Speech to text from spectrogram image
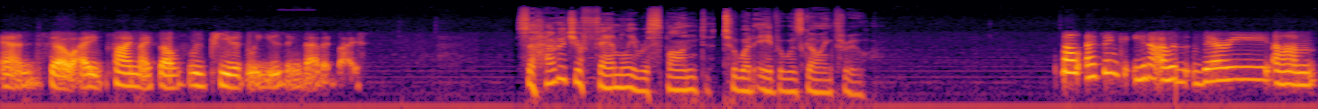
And so I find myself repeatedly using that advice. So, how did your family respond to what Ava was going through? Well, I think you know, I was very um,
